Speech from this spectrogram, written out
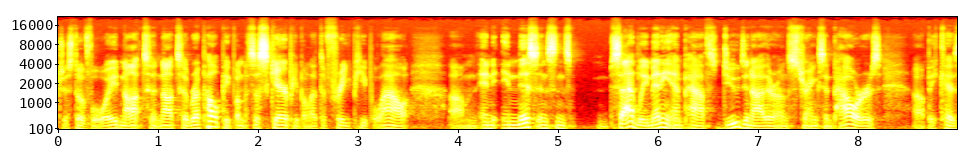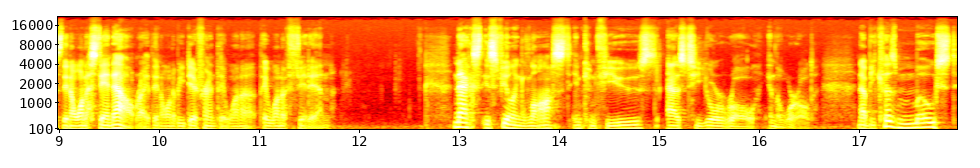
just avoid, not to not to repel people, not to scare people, not to freak people out. Um, and in this instance, sadly, many empaths do deny their own strengths and powers uh, because they don't want to stand out, right? They don't want to be different. They want to they want to fit in. Next is feeling lost and confused as to your role in the world. Now, because most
